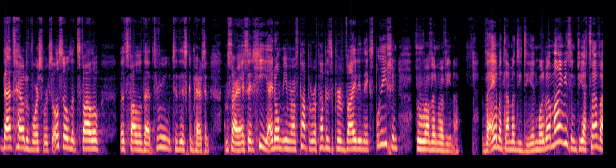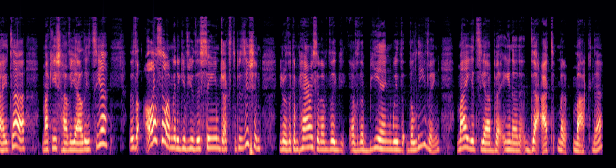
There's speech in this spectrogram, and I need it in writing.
that's how divorce works. Also, let's follow let's follow that through to this comparison. I'm sorry, I said he. I don't mean Rav Papa. Rav Papa is providing the explanation for Rav and Ravina. And what about my reason? There's also I'm going to give you the same juxtaposition. You know, the comparison of the of the being with the leaving. My da'at makna,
